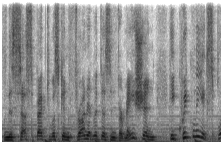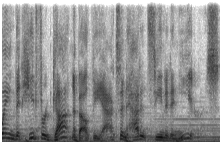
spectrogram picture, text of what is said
When the suspect was confronted with this information, he quickly explained that he'd forgotten about the axe and hadn't seen it in years.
